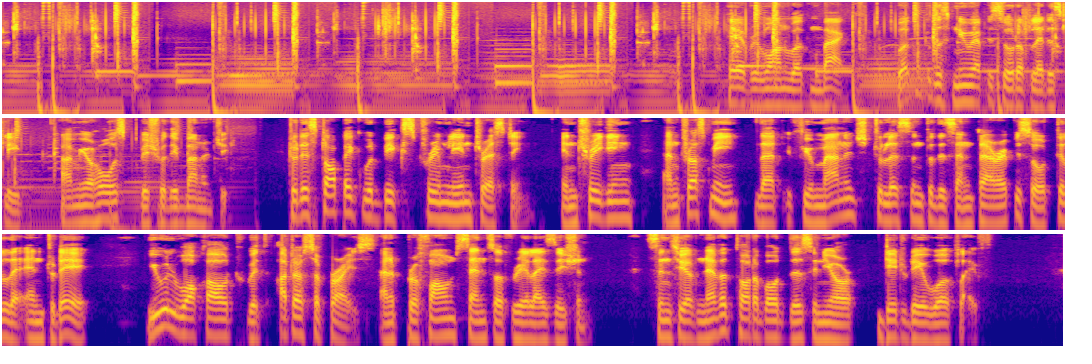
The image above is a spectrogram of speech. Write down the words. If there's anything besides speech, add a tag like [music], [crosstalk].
Hey everyone, welcome back. Welcome to this new episode of Let Us Lead. I'm your host, Biswadeep Banerjee. Today's topic would be extremely interesting, intriguing, and trust me that if you manage to listen to this entire episode till the end today, you will walk out with utter surprise and a profound sense of realization, since you have never thought about this in your day to day work life.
